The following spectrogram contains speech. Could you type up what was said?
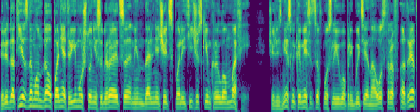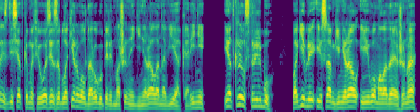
Перед отъездом он дал понять Риму, что не собирается миндальничать с политическим крылом мафии. Через несколько месяцев после его прибытия на остров отряд из десятка мафиози заблокировал дорогу перед машиной генерала на Виа Карини и открыл стрельбу. Погибли и сам генерал, и его молодая жена,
